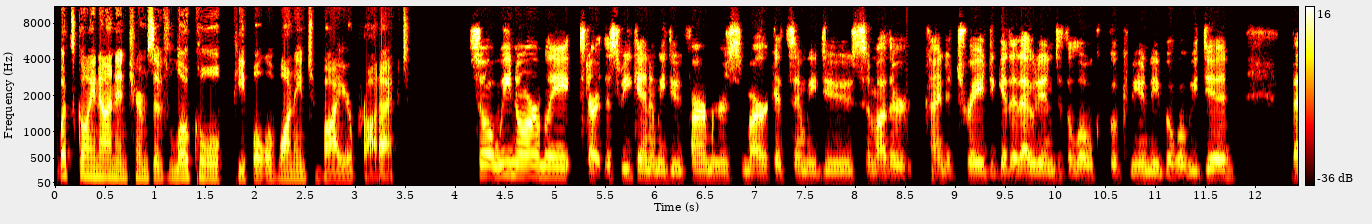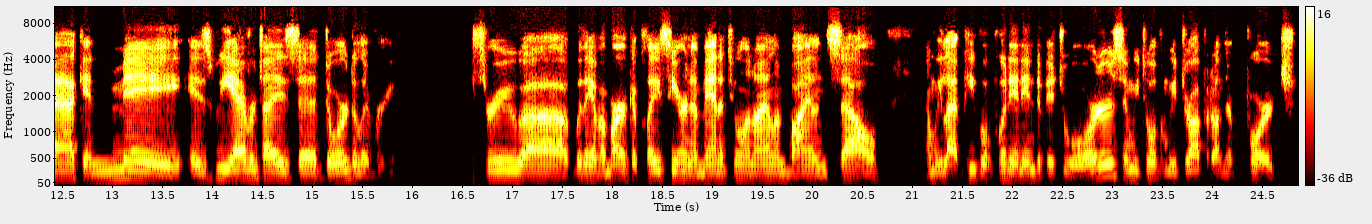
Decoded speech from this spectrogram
what's going on in terms of local people wanting to buy your product? So we normally start this weekend and we do farmers markets and we do some other kind of trade to get it out into the local community. But what we did back in May is we advertised a door delivery through uh, where they have a marketplace here in a Manitoulin Island buy and sell. And we let people put in individual orders and we told them we'd drop it on their porch.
